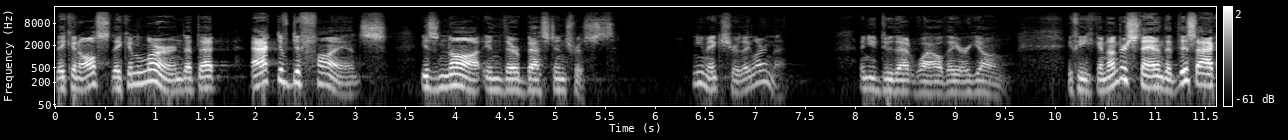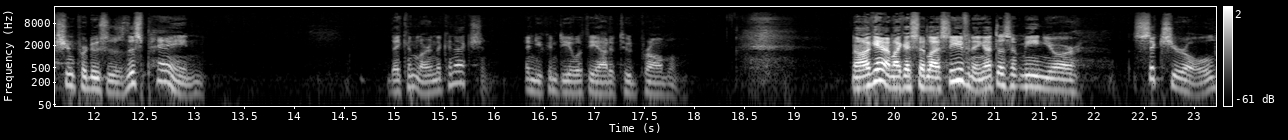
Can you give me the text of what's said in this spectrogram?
They can also they can learn that that act of defiance is not in their best interests. And you make sure they learn that. And you do that while they are young. If he can understand that this action produces this pain, they can learn the connection and you can deal with the attitude problem. Now, again, like I said last evening, that doesn't mean your six year old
